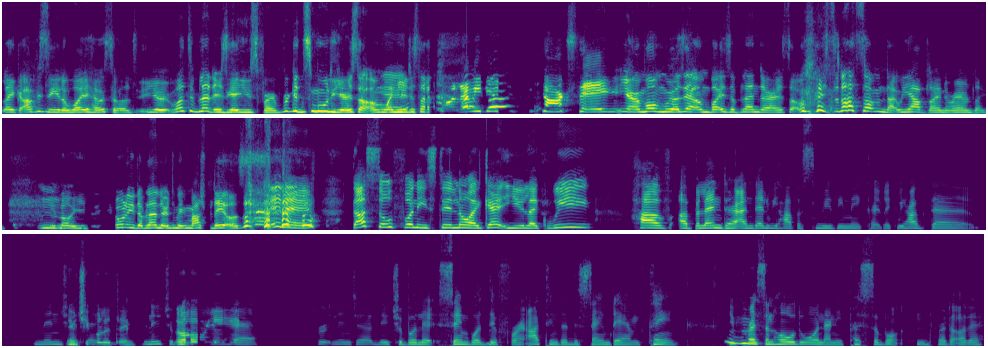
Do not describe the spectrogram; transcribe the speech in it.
like obviously in a white household, you what do blenders get used for? a Freaking smoothie or something when you're just like, oh, let me do this detox thing. Your mum goes out and buys a blender or something. It's not something that we have lying around. Like, you Mm. know, you, you don't need a blender to make mashed potatoes. Innit? That's so funny. Still, no, I get you. Like we have a blender and then we have a smoothie maker. Like we have the ninja NutriBullet thing. The NutriBullet. Oh yeah, yeah. Fruit Ninja, NutriBullet, same but different. I think they're the same damn thing. You Mhm. press and hold one, and you press the button for the other.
